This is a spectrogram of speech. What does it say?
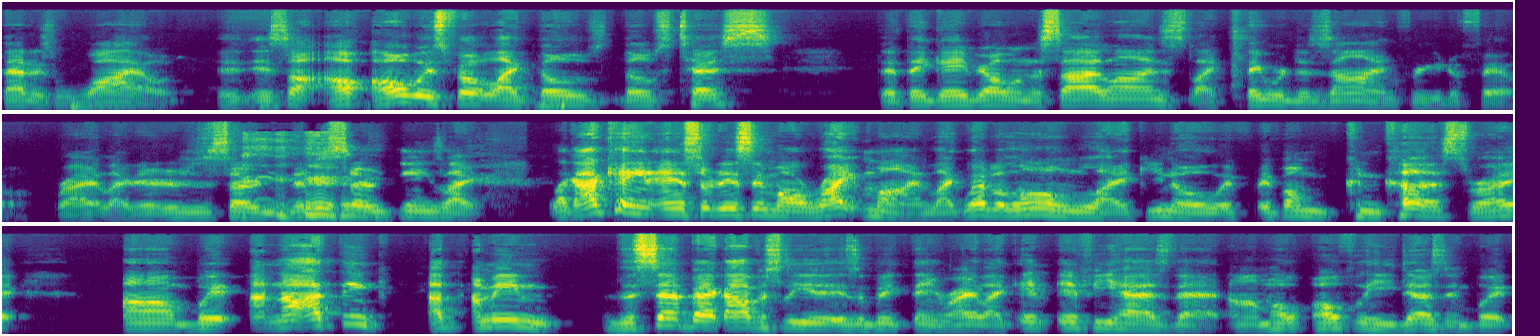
that is wild. It- it's I always felt like those those tests that they gave y'all on the sidelines, like they were designed for you to fail, right? Like there's just certain there's certain things like like I can't answer this in my right mind, like let alone like you know if, if I'm concussed, right? Um, but I- no, I think I, I mean the setback obviously is a big thing, right? Like if, if he has that, um, ho- hopefully he doesn't, but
